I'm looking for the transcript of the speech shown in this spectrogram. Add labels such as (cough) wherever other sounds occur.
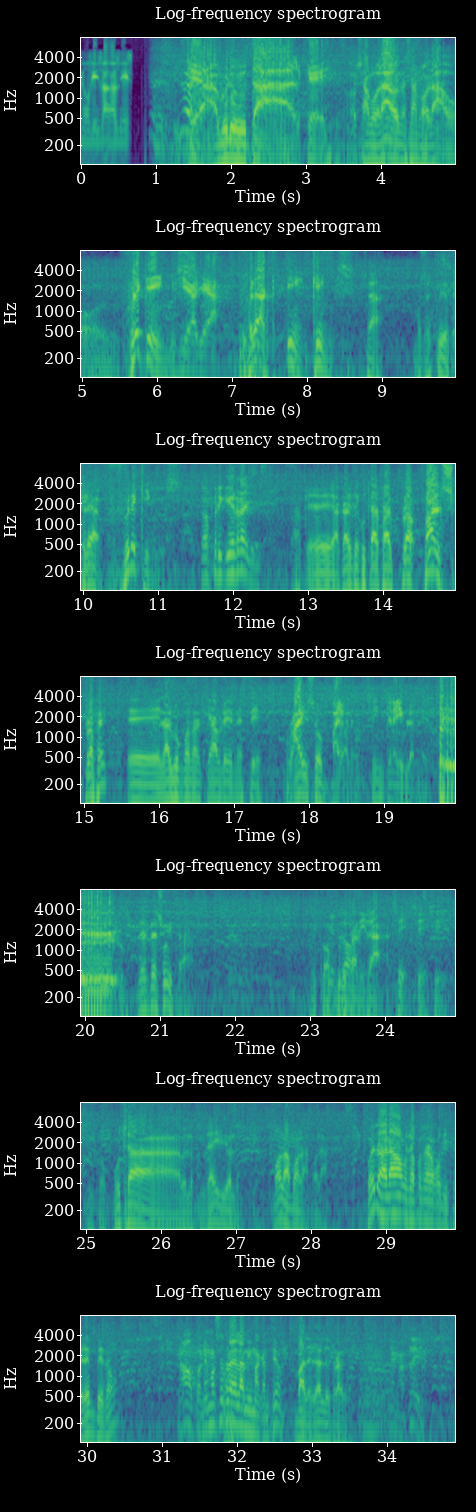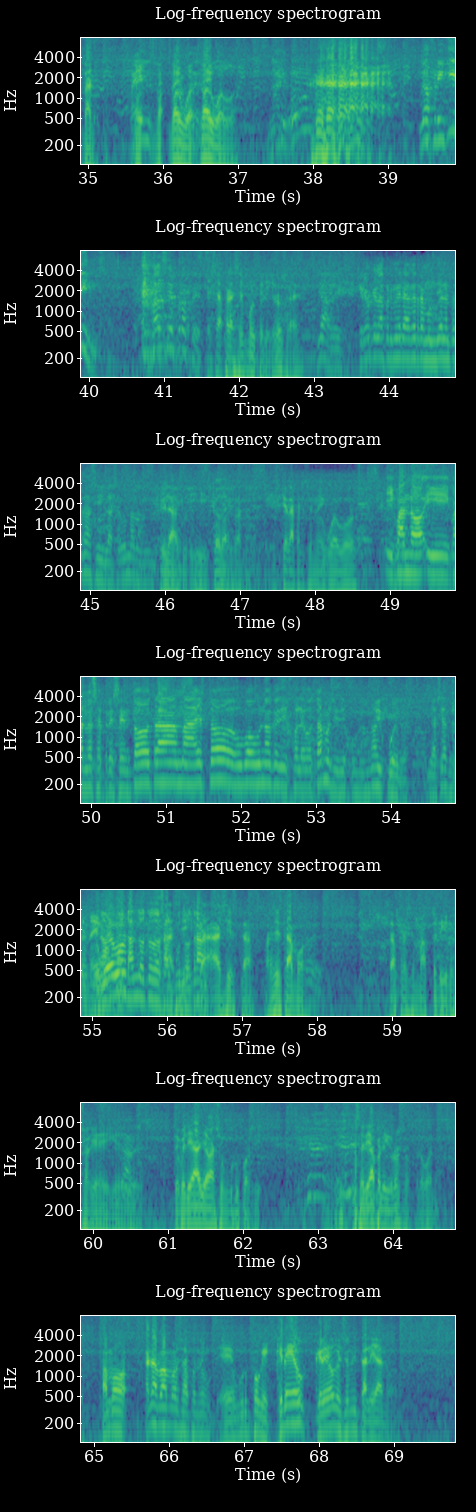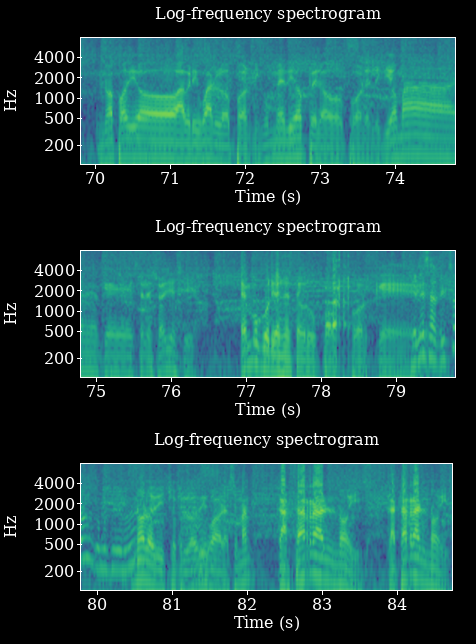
Novedades. Yeah, brutal. ¿Qué? ¿Os ha molado nos ha molado? Freakings. Yeah, yeah. Frack in Kings. O sea, ¿cómo se escribe? Fra- Freakings. Los friki reyes. Que acabáis de escuchar Fal- Pro- False Prophet, eh, el álbum con el que abre en este Rise of Violence. Increíble. Desde Suiza. Y con brutalidad. Sí, sí, sí. Y con mucha velocidad y violencia. Mola, mola, mola. Bueno, ahora vamos a poner algo diferente, ¿no? No, ponemos otra de la misma canción. Vale, dale otra vez. Venga, play. Dale. Eh, no, no hay hue- no hay huevos. ¿No hay huevos? (laughs) Los frikings. False Prophet. Esa frase es muy peligrosa, ¿eh? Ya ves. Creo que la primera guerra mundial empezó así, la segunda también. Y, la- y todas van. Que la no hay huevos. Y cuando, y cuando se presentó Trump a esto, hubo uno que dijo, le votamos y dijo, no hay huevos. Y así han Que no hay terminado huevos. votando todos al puto Trump. Así está, así estamos. Esa frase más peligrosa que, debería llevarse un grupo así. Que sería peligroso, pero bueno. Vamos, ahora vamos a poner un, eh, un grupo que creo, creo que son italianos. No he podido averiguarlo por ningún medio, pero por el idioma en el que se les oye, sí. Es muy curioso este grupo, porque... ¿Quiénes has dicho? ¿Cómo se llama? No lo he dicho, pero lo digo ahora. Se llaman Cazarral Noise. Catarral Noise.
